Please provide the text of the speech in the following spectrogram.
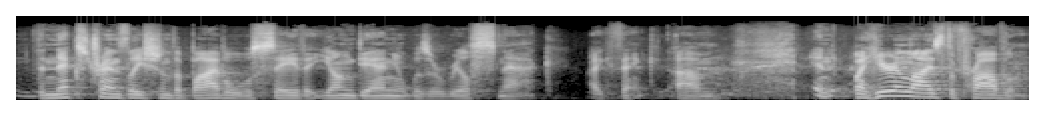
The next translation of the Bible will say that young Daniel was a real snack, I think. Um, and, but herein lies the problem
